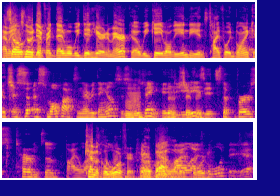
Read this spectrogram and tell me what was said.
I mean, So- it's no different than what we did here in America. We gave all the Indians typhoid blankets. A, s- a smallpox and everything else is the same thing. It, Yeah, it same is. thing. It's the first terms of biological Chemical warfare, or biological biological warfare. warfare. Yeah.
